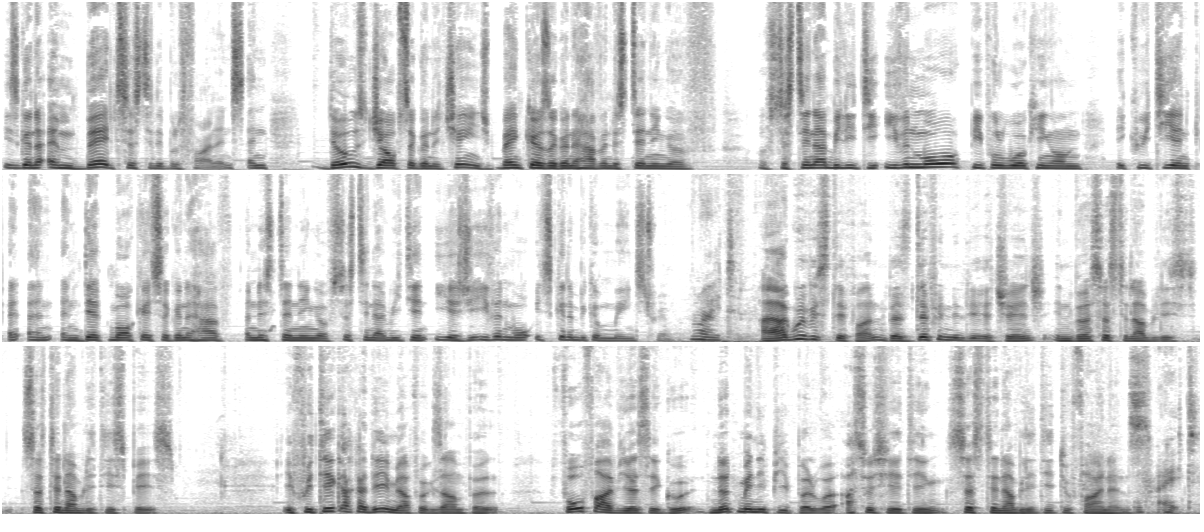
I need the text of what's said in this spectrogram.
is going to embed sustainable finance, and those jobs are going to change. Bankers are going to have understanding of of sustainability. Even more people working on equity and, and, and debt markets are going to have understanding of sustainability and ESG. Even more, it's going to become mainstream. Right. I agree with Stéphane. There's definitely a change in the sustainability, sustainability space. If we take academia, for example, four or five years ago, not many people were associating sustainability to finance. Right.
